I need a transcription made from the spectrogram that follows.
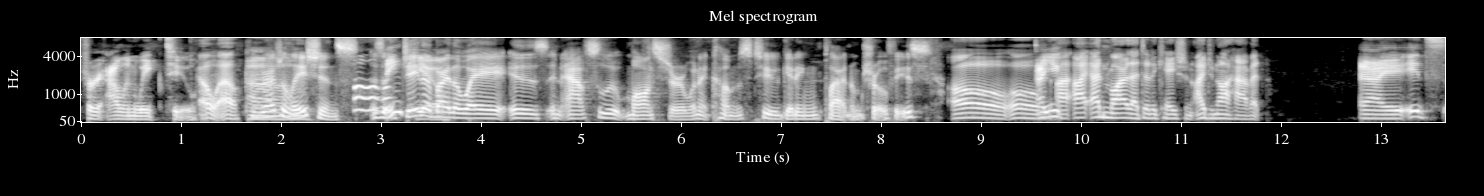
for Alan Wake 2. Oh wow. Congratulations. oh, Is thank Jada, you. by the way, is an absolute monster when it comes to getting platinum trophies. Oh, oh. You- I, I admire that dedication. I do not have it. I it's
